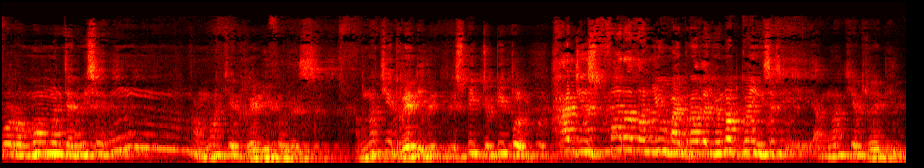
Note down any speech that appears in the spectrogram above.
for a moment and we say, mm, I'm not yet ready for this. I'm not yet ready. You speak to people, Hajj is farad on you, my brother, you're not going. He says, hey, I'm not yet ready.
